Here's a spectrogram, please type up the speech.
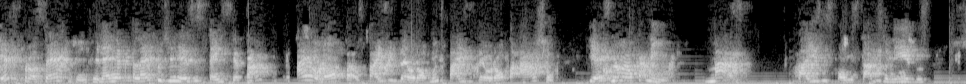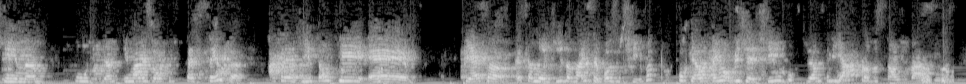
Esse processo, gente, ele é repleto de resistência, tá? A Europa, os países da Europa, muitos países da Europa acham que esse não é o caminho. Mas países como Estados Unidos, China, Rússia e mais outros 60 acreditam que, é, que essa, essa medida vai ser positiva, porque ela tem o objetivo de ampliar a produção de vacinas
